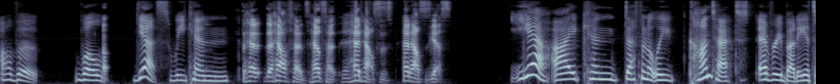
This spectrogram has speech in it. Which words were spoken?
All the well, Uh, yes, we can. the head the house heads, heads head houses, head houses? Yes. Yeah, I can definitely contact everybody. It's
